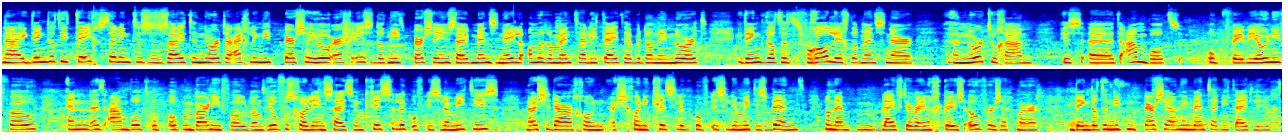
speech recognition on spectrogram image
Nou, ik denk dat die tegenstelling tussen Zuid en Noord er eigenlijk niet per se heel erg is. Dat niet per se in Zuid mensen een hele andere mentaliteit hebben dan in Noord. Ik denk dat het vooral ligt dat mensen naar uh, Noord toe gaan... is uh, het aanbod op VWO-niveau en het aanbod op openbaar niveau. Want heel veel scholen in Zuid zijn christelijk of islamitisch. En als je, daar gewoon, als je gewoon niet christelijk of islamitisch bent... dan blijft er weinig keuze over, zeg maar. Ik denk dat het niet per se aan die mentaliteit ligt.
